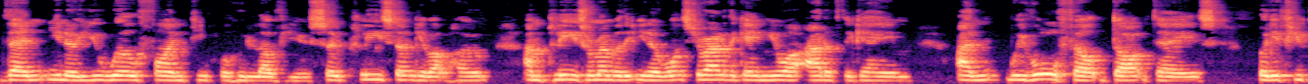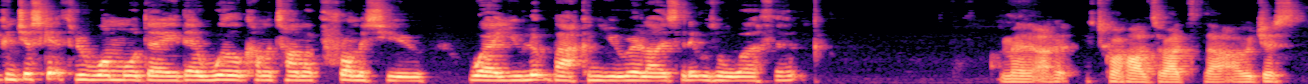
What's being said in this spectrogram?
then you know you will find people who love you so please don't give up hope and please remember that you know once you're out of the game you are out of the game and we've all felt dark days but if you can just get through one more day, there will come a time, I promise you, where you look back and you realize that it was all worth it. I mean, it's quite hard to add to that. I would just,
